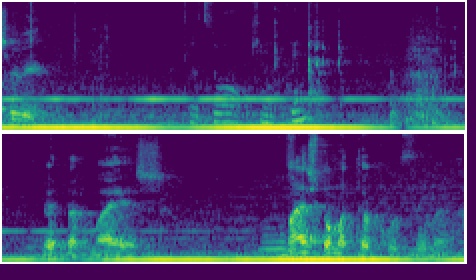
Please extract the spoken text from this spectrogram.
שלי. תרצו קינוחים? בטח, מה יש? מה יש פה מתוק חוץ ממך?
